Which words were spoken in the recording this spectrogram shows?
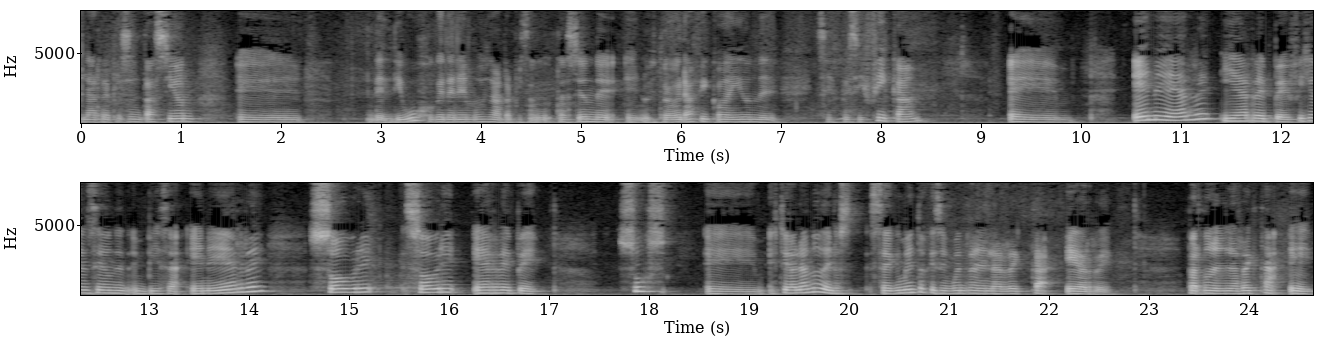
la representación eh, del dibujo que tenemos, la representación de nuestro gráfico ahí donde se especifica eh, NR y RP. Fíjense dónde empieza NR sobre, sobre RP. Sus, eh, estoy hablando de los segmentos que se encuentran en la recta R, perdón, en la recta E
